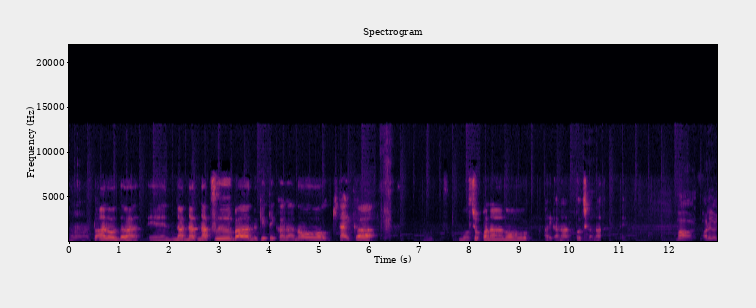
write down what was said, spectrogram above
うん、とあの、だから、えーなな夏場抜けてからの期待か、もう初っ端の、あれかな、どっちかな。うんまああれが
